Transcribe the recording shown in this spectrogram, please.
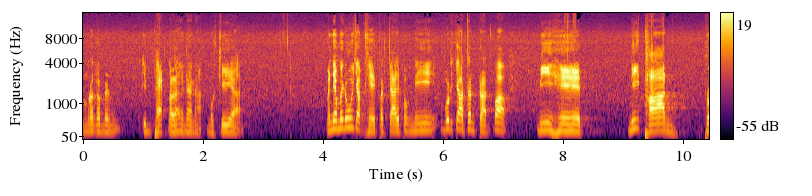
ำแล้วก็เป็นอิมแพกอะไรนั่นนะเมื่อกี้มันยังไม่รู้จากเหตุปัจจัยพวกนี้ พระพุทธเจ้าท่านตรัสว่ามีเหตุนิทานโปร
